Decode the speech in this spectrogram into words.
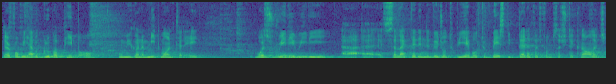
Therefore, we have a group of people whom we're going to meet one today was really, really uh, a selected individual to be able to basically benefit from such technology.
